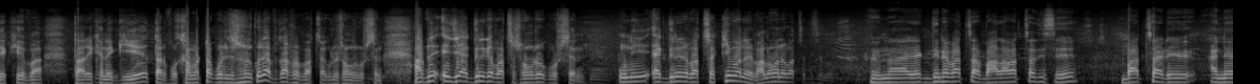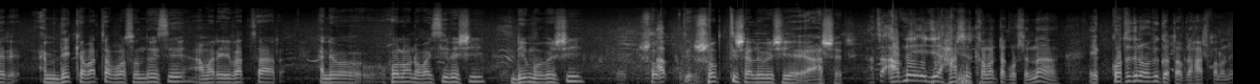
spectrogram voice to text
দেখে বা তার এখানে গিয়ে তারপর খামারটা পরিদর্শন করে তারপর বাচ্চাগুলো সংগ্রহ করছেন। আপনি এই যে একদিনের বাচ্চা সংগ্রহ করছেন উনি একদিনের বাচ্চা কি মানের ভালো মানের বাচ্চা দিয়েছেন না একদিনে বাচ্চা ভালো বাচ্চা দিছে। বাচ্চা আনের আমি দেখে বাচ্চা পছন্দ হয়েছে। আমার এই বাচ্চার আনে ফলনও হয়েছে বেশি ডিমও বেশি শক্তি- শক্তিশালী বেশি হাঁসের। আচ্ছা আপনি এই যে হাঁসের খামারটা করছেন না এ কতদিন অভিজ্ঞতা আপনার হাঁস পালনে?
